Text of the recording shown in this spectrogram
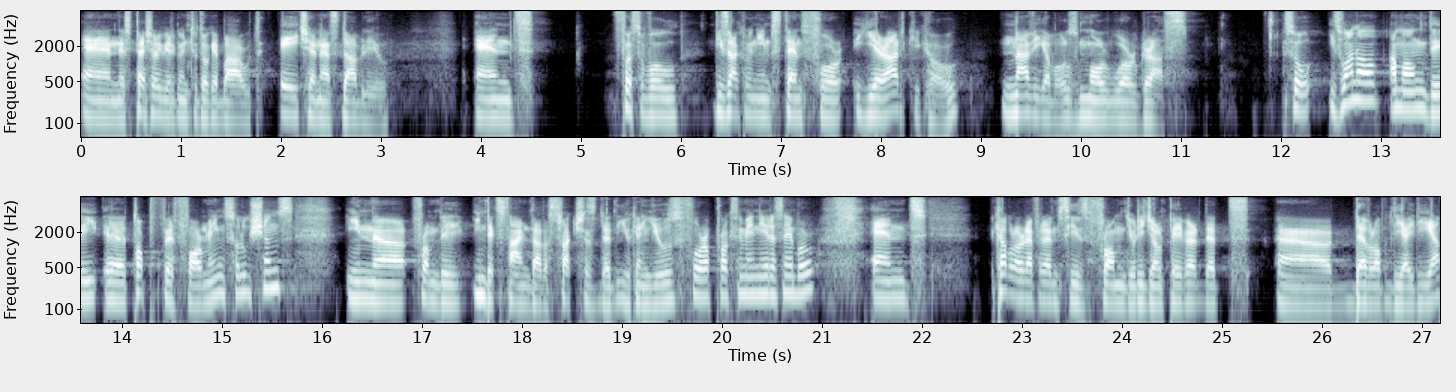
and especially we're going to talk about HNSW. And first of all, this acronym stands for Hierarchical Navigable Small World Graphs. So it's one of among the uh, top performing solutions in, uh, from the index time data structures that you can use for approximate nearest neighbor. And a couple of references from the original paper that uh, developed the idea.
